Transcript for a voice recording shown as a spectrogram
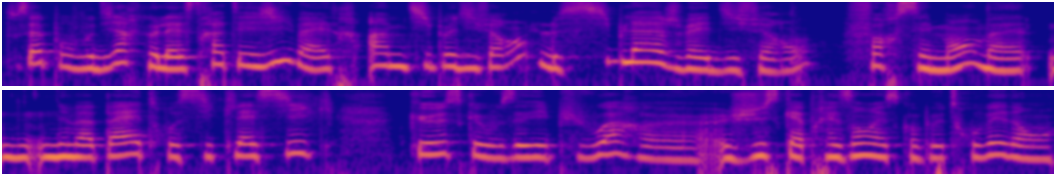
tout ça pour vous dire que la stratégie va être un petit peu différente, le ciblage va être différent, forcément, bah, ne va pas être aussi classique que ce que vous avez pu voir euh, jusqu'à présent et ce qu'on peut trouver dans,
